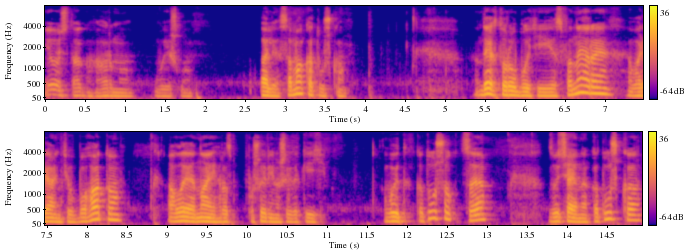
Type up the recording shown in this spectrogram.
І ось так гарно вийшло. Далі, сама катушка. Дехто робить її з фанери, варіантів багато, але найрозпоширеніший такий вид катушок це звичайна катушка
